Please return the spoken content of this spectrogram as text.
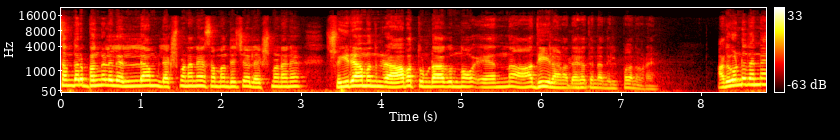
സന്ദർഭങ്ങളിലെല്ലാം ലക്ഷ്മണനെ സംബന്ധിച്ച് ലക്ഷ്മണന് ശ്രീരാമനൊരു ആപത്തുണ്ടാകുന്നു എന്ന ആധിയിലാണ് അദ്ദേഹത്തിന്റെ നിൽപ്പ് എന്ന് പറയുന്നത്. അതുകൊണ്ട് തന്നെ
